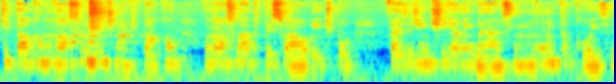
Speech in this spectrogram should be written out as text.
que tocam o nosso íntimo, que tocam o nosso lado pessoal e, tipo, faz a gente relembrar, assim, muita coisa,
